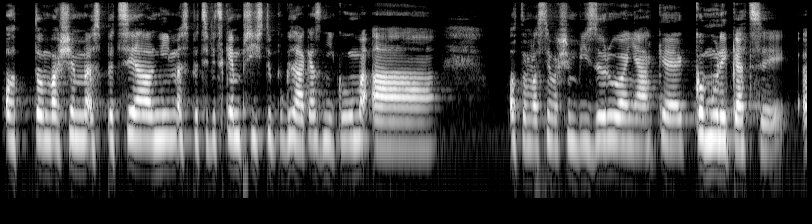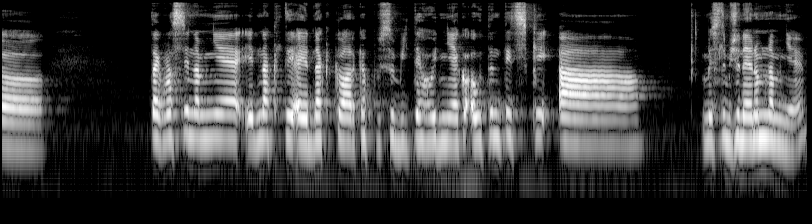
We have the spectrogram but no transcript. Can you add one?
o tom vašem speciálním, specifickém přístupu k zákazníkům a o tom vlastně vašem výzoru a nějaké komunikaci. Uh, tak vlastně na mě jednak ty a jednak Klárka působíte hodně jako autenticky a myslím, že nejenom na mě.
